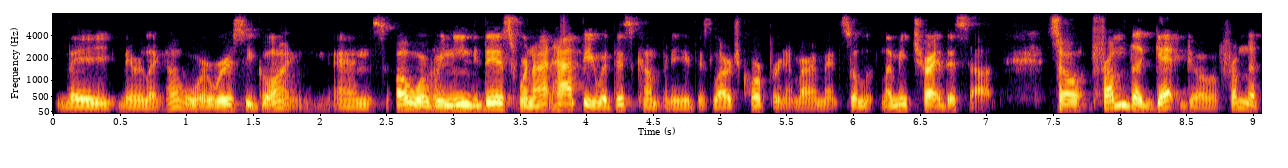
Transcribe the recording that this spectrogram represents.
they they were like oh where, where is he going? And oh well we need this. We're not happy with this company this large corporate environment. So let me try this out. So from the get-go from the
